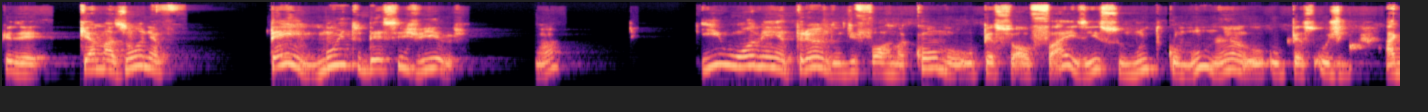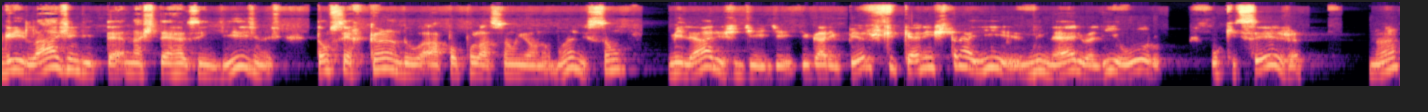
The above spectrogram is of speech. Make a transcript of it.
quer dizer, que a Amazônia tem muito desses vírus. Né? E o homem entrando de forma como o pessoal faz, isso muito comum, né? o, o os, a grilagem ter, nas terras indígenas estão cercando a população Yanomami, são milhares de, de, de garimpeiros que querem extrair minério ali, ouro, o que seja, né?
